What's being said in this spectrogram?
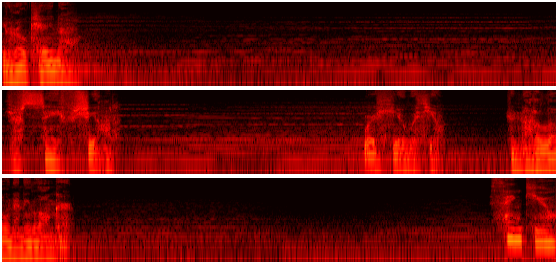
You're okay now. You're safe, Shionne. We're here with you. You're not alone any longer. Thank you.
